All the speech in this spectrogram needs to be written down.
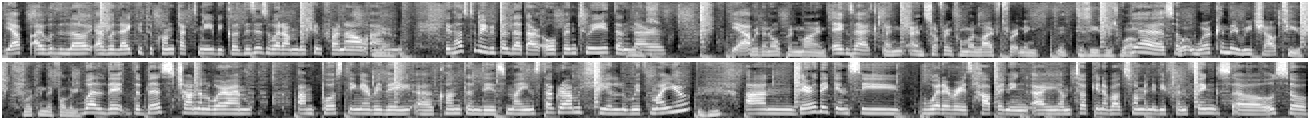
yep i would love i would like you to contact me because this is what i'm looking for now. And it has to be people that are open to it and Yes. are yeah With an open mind. exactly And, and suffering from a life-threatening uh, disease as well. Yeah, so- where, where can they reach out to you? Where can they follow you? well the, the best channel where i'm i'm posting everyday uh, content is my instagram heal with mayu Mm-hmm. and there they can see whatever is happening i am talking about so many different things uh, also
